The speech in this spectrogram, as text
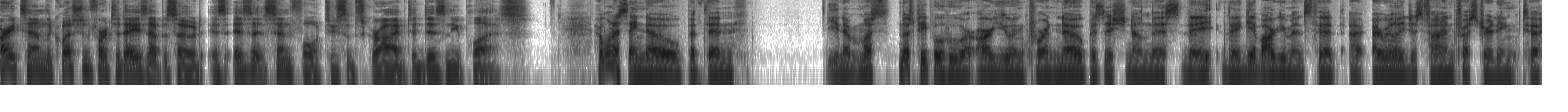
All right, Tim, the question for today's episode is Is it sinful to subscribe to Disney Plus? I want to say no, but then you know most most people who are arguing for a no position on this they they give arguments that I, I really just find frustrating to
